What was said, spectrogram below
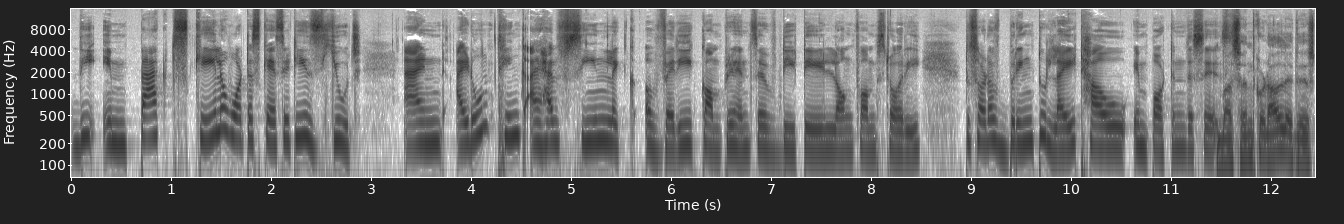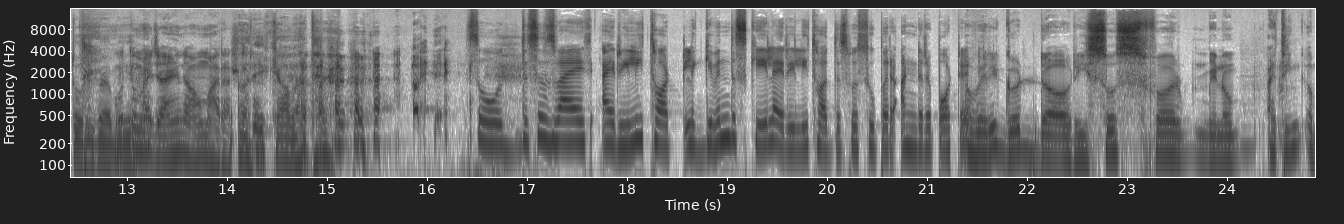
the impact scale of water scarcity is huge and i don't think i have seen like a very comprehensive detailed long form story to sort of bring to light how important this is. Basant ko डाल देते स्टोरी पे अभी। वो तो मैं जा ही रहा हूं महाराष्ट्र। अरे so this is why i really thought like given the scale i really thought this was super underreported. A very good uh, resource for you know i think a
